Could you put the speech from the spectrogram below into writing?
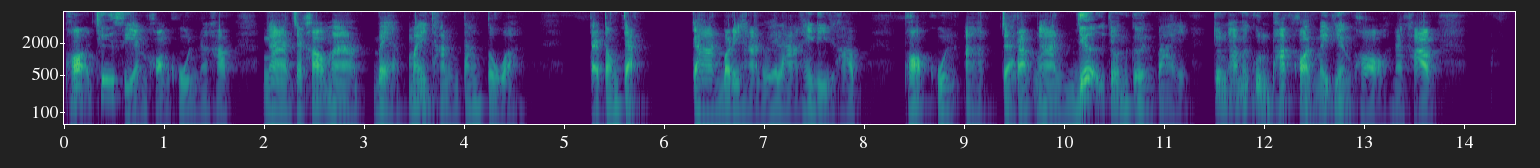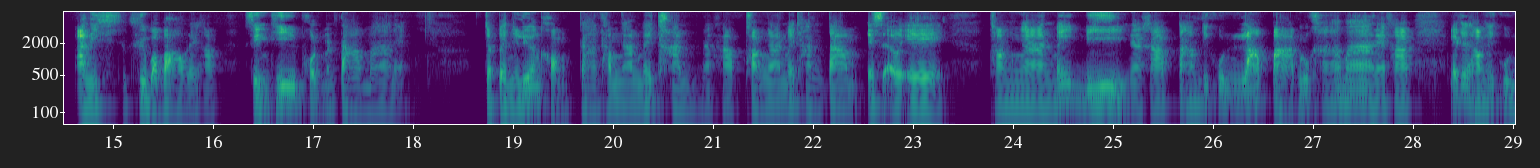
เพราะชื่อเสียงของคุณนะครับ งานจะเข้ามาแบบไม่ทันตั้งตัว แต่ต้องจัดการบริหารเวลาให้ดีครับ เพราะคุณอาจจะรับงานเยอะจนเกินไป จนทำให้คุณพักผ่อนไม่เพียงพอนะครับ อันนี้คือเบาๆเลยครับ สิ่งที่ผลมันตามมาเนี่ยจะเป็นในเรื่องของการทำงานไม่ทันนะครับทำงานไม่ทันตาม SLA ทำงานไม่ดีนะครับ ตามที่คุณรับปากลูกค้ามานะครับ และจะทำให้คุณ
